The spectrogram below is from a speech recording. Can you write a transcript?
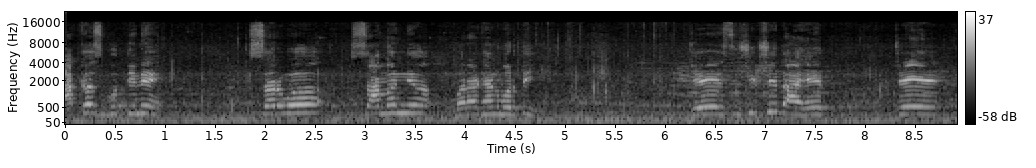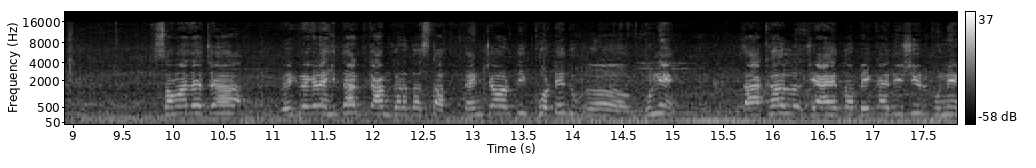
आकस बुद्धीने सर्व सामान्य मराठ्यांवरती जे सुशिक्षित आहेत जे समाजाच्या वेगवेगळ्या हितार्थ काम करत असतात त्यांच्यावरती खोटे दु गुन्हे दाखल जे आहेत बेकायदेशीर गुन्हे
